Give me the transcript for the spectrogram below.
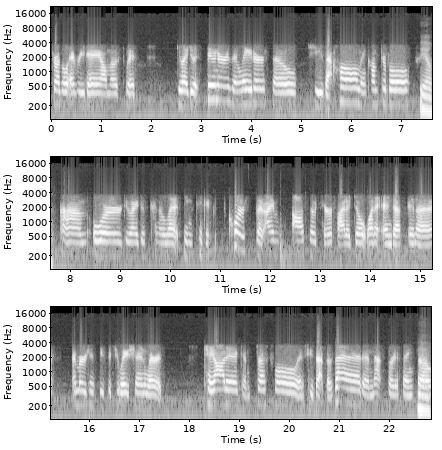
struggle every day almost with do I do it sooner than later so she's at home and comfortable, Yeah. um, or do I just kind of let things take its course? But I'm also terrified. I don't want to end up in a emergency situation where it's chaotic and stressful, and she's at the vet and that sort of thing. So. Yeah.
